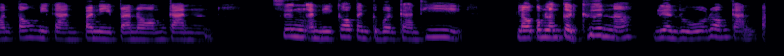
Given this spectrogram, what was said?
มันต้องมีการประนีประนอมกัน ซึ่งอันนี้ก็เป็นกระบวนการที่ เรากำลังเกิดขึ้นเนาะเรียนรู้ร่วมกันไป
